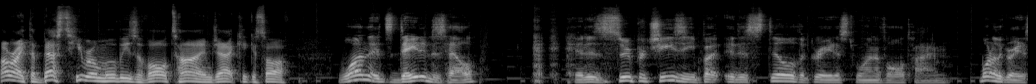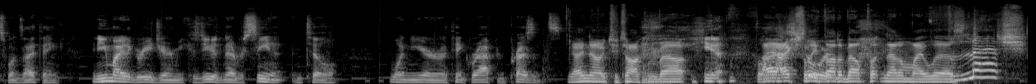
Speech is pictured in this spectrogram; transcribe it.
All right, the best hero movies of all time. Jack, kick us off. One, it's dated as hell. It is super cheesy, but it is still the greatest one of all time. One of the greatest ones, I think. And you might agree, Jeremy, because you had never seen it until one year, I think, wrapping presents. I know what you're talking about. Yeah. I actually thought about putting that on my list. Flash.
